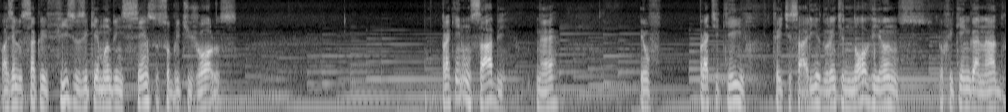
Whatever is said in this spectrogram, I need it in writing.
fazendo sacrifícios e queimando incenso sobre tijolos. Para quem não sabe, né, eu pratiquei feitiçaria durante nove anos. Eu fiquei enganado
